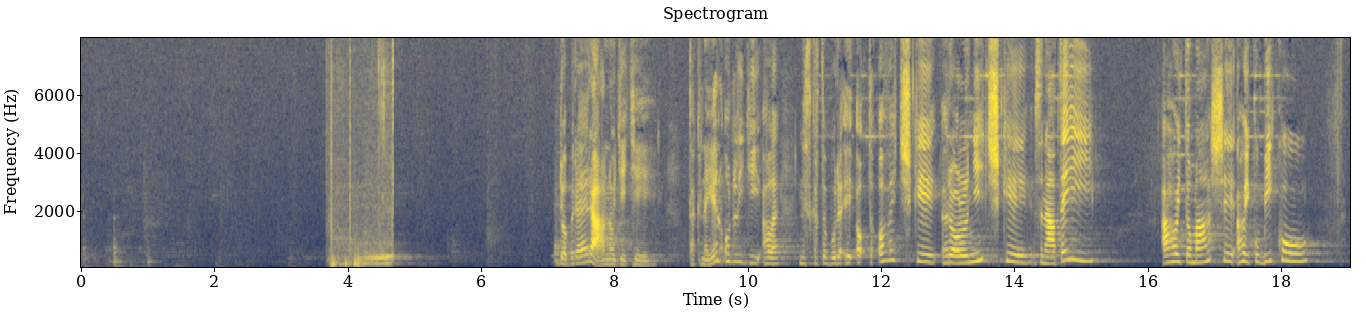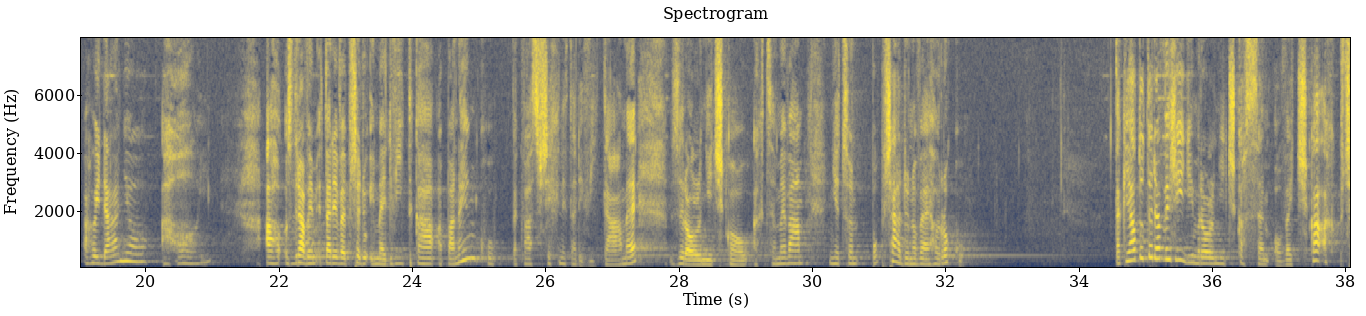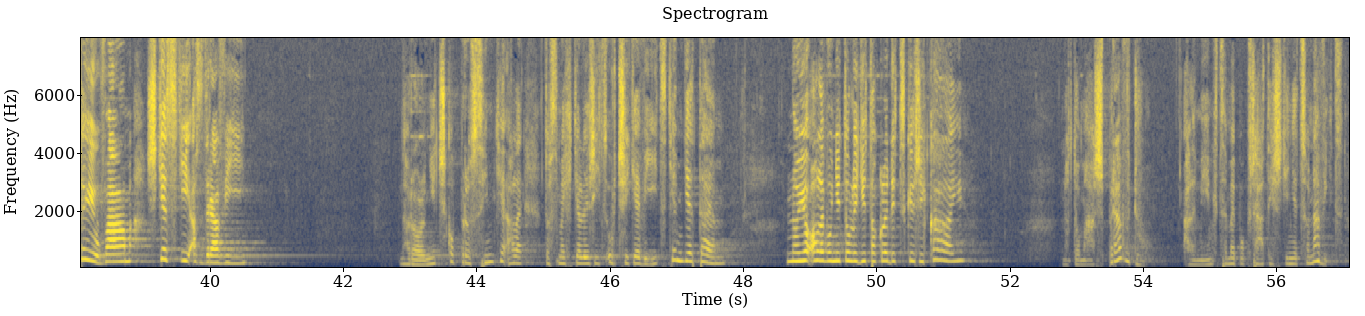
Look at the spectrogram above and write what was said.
Dobré ráno, děti. Tak nejen od lidí, ale dneska to bude i od ovečky, rolničky. Znáte jí? Ahoj Tomáši, ahoj Kubíku, ahoj Dáňo, ahoj. A zdravím tady vepředu i Medvídka a Panenku. Tak vás všechny tady vítáme s rolničkou a chceme vám něco popřát do nového roku. Tak já to teda vyřídím, rolnička, jsem ovečka a přeju vám štěstí a zdraví. No rolničko, prosím tě, ale to jsme chtěli říct určitě víc těm dětem. No jo, ale oni to lidi takhle vždycky říkají. No to máš pravdu, ale my jim chceme popřát ještě něco navíc.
